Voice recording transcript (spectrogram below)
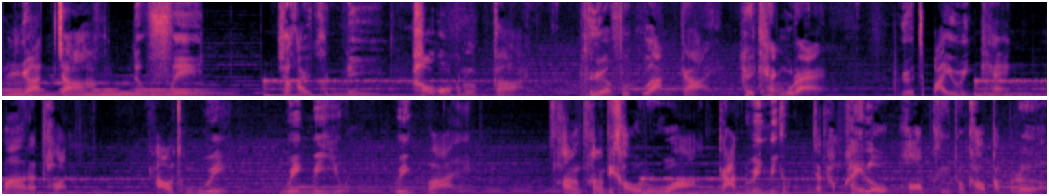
ลงานจาก The Fate ชายคนนี้เขาออกกำลังกาย เพื่อฝึกร่างกายให้แข็งแรงเพื่อจะไปวิ่งแข่งมาราธอนเขาทั้งวิ่ง วิ่งไม่หยุด วิ่งไปทั้งทั้งที่เขารู้ว่าการวิ่งไม่หยุดจะทำให้โรคหอบหืดของเขากำเริบ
